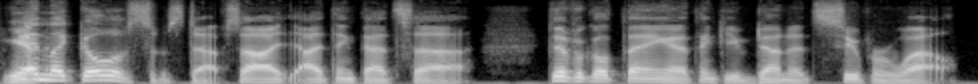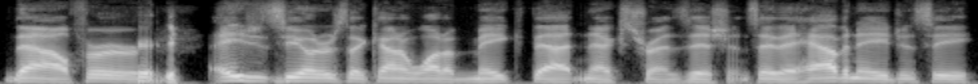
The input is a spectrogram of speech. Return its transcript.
yeah. and let go of some stuff. So I, I think that's a difficult thing. I think you've done it super well. Now for agency owners that kind of want to make that next transition, say they have an agency,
